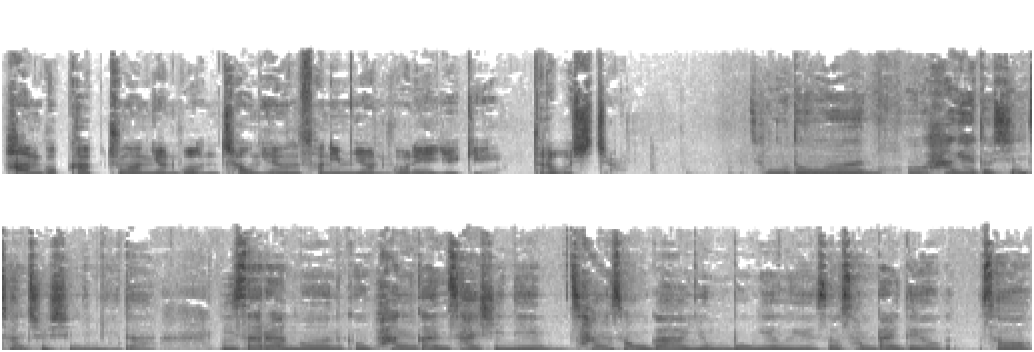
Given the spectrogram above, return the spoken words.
한국학중앙연구원 정혜은 선임연구원의 얘기 들어보시죠. 정동은 어, 항해도 신천 출신입니다. 이 사람은 그 황간 사신인 창성과 윤봉에 의해서 선발되어서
